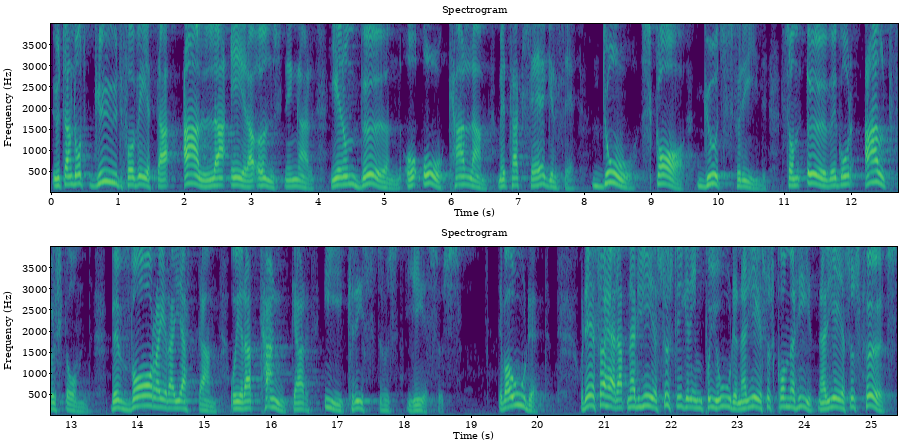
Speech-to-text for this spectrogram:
utan låt Gud få veta alla era önskningar genom bön och åkallan med tacksägelse. Då ska Guds frid, som övergår allt förstånd, bevara era hjärtan och era tankar i Kristus Jesus. Det var ordet. Och det är så här att när Jesus stiger in på jorden, när Jesus kommer hit, när Jesus föds,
